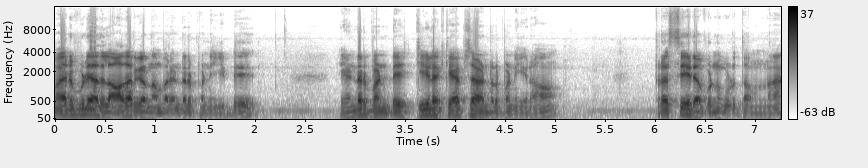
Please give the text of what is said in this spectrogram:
மறுபடியும் அதில் ஆதார் கார்டு நம்பர் என்டர் பண்ணிக்கிட்டு என்டர் பண்ணிட்டு கீழே கேப்சா என்டர் பண்ணிக்கிறோம். ப்ரொசீட் அப்படின்னு கொடுத்தோம்னா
